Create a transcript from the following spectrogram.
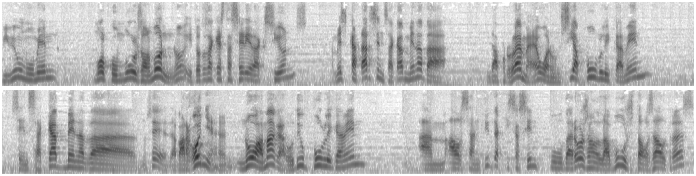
vivim un moment molt convuls al món, no? I tota aquesta sèrie d'accions, a més Qatar sense cap mena de, de problema, eh? Ho anuncia públicament, sense cap mena de, no sé, de vergonya. No ho amaga, ho diu públicament amb el sentit de qui se sent poderós en l'abús dels altres,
